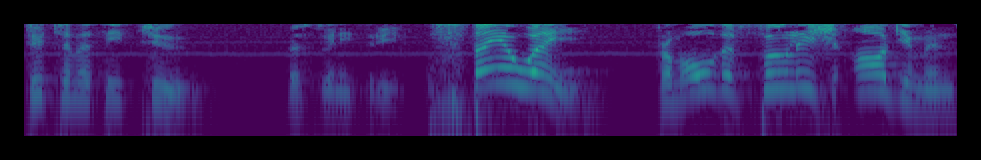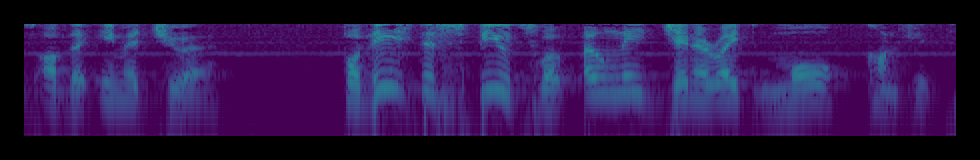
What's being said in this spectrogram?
2 Timothy 2, verse 23. Stay away from all the foolish arguments of the immature for these disputes will only generate more conflict.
